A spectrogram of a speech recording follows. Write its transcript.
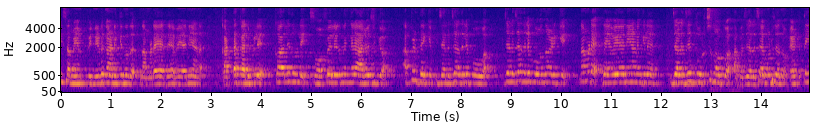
ഈ സമയം പിന്നീട് കാണിക്കുന്നത് നമ്മുടെ ദേവയാനിയാണ്. കട്ടക്കലിപ്പിൽ കാലിതുള്ളി സോഫയിലിരുന്ന് ഇങ്ങനെ ആലോചിക്കുക അപ്പോഴത്തേക്കും ജലജ അതിൽ പോവുക ജലജ അതിൽ പോകുന്ന വഴിക്ക് നമ്മുടെ ദേവയാനിയാണെങ്കിൽ ജലജയെ തുറച്ചു നോക്കുക അപ്പൊ ജലജ അങ്ങോട്ട് ചെന്നു. എടുത്തി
